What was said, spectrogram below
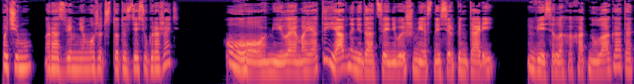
Почему? Разве мне может что-то здесь угрожать? «О, милая моя, ты явно недооцениваешь местный серпентарий!» Весело хохотнула Агата,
